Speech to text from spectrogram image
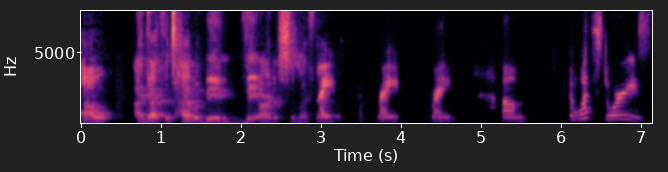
how I got the title of being the artist in my family. Right, right, right. Um, and what stories?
